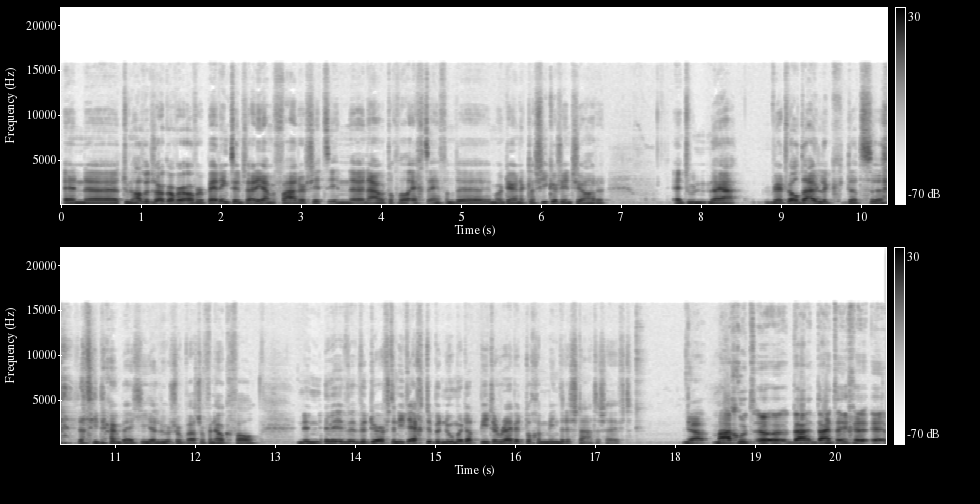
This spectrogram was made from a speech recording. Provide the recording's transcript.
En toen hadden we dus ook over, over Paddington. Zeiden ja, mijn vader zit in, nou, toch wel echt een van de moderne klassiekers in het genre. En toen, nou ja, werd wel duidelijk dat, dat hij daar een beetje jaloers op was. Of in elk geval, we durfden niet echt te benoemen dat Peter Rabbit toch een mindere status heeft. Ja, maar goed, eh, eh, daar, daarentegen, eh,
